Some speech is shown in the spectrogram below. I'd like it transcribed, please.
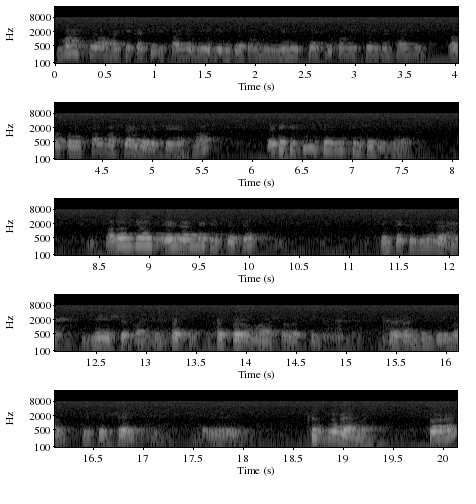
mahsura hakikati ifade buyurdunuz efendim, ne hikmetli konuştunuz efendim, dal tavuklar, başlar böyle şey yapma. Ötekisinin sözünü kimse dinlemez. Adamcağız evlenmek istese, kimse kızını vermez. Ne iş yaparsın, kaç, kaç para maaş alırsın, efendim bilmem, bir sürü şey. Ee, kızını vermez. Sonra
